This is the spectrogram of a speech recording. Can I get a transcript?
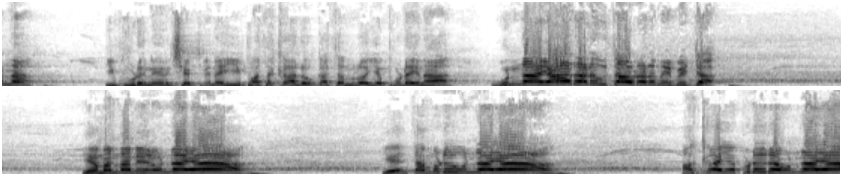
ఉన్నా ఇప్పుడు నేను చెప్పిన ఈ పథకాలు గతంలో ఎప్పుడైనా ఉన్నాయా అని అడుగుతా ఉన్నాడు మీ బిడ్డ. ఏమన్నా మీరు ఉన్నాయా ఏం తమ్ముడు ఉన్నాయా? అక్క ఎప్పుడైనా ఉన్నాయా?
